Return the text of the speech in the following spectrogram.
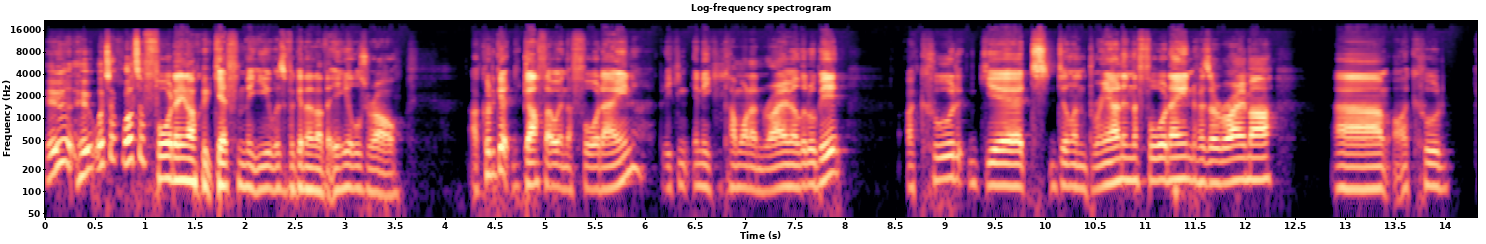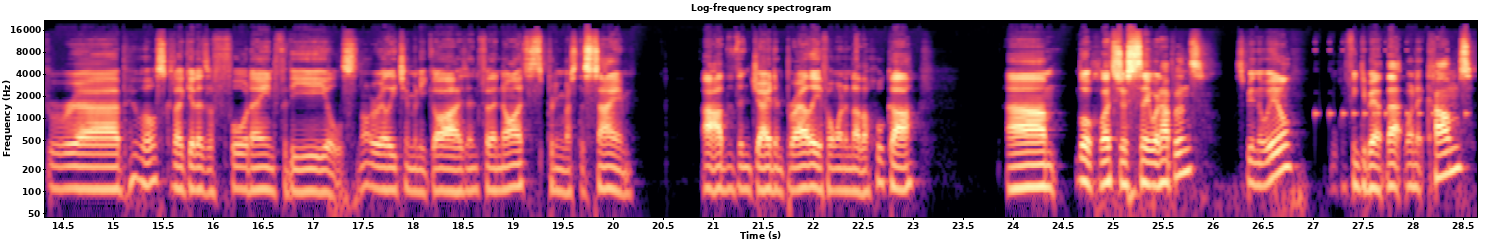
who who what's a what's a 14 I could get from the was if I get another Eels roll. I could get Gutho in the 14, but he can and he can come on and roam a little bit. I could get Dylan Brown in the 14 as a roamer. Um, I could grab who else could I get as a 14 for the Eels? Not really too many guys, and for the Knights, it's pretty much the same. Uh, other than Jayden Brailey, if I want another hooker. Um, look, let's just see what happens. Spin the wheel. We'll think about that when it comes.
